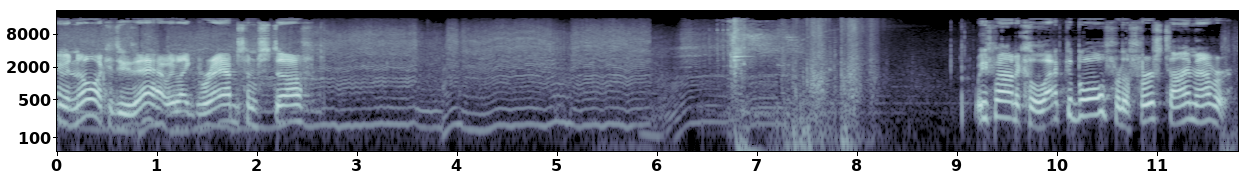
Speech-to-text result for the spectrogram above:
didn't even know I could do that. We like grab some stuff. We found a collectible for the first time ever.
